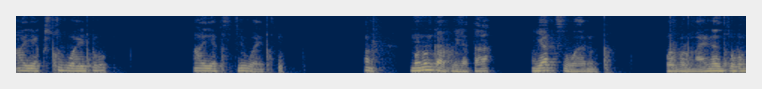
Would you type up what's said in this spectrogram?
हा एक्स टू वाय टू हा एक्स थ्री वाय थ्री. म्हणून काय होईल आता एक्स वन बरोबर मायनस दोन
